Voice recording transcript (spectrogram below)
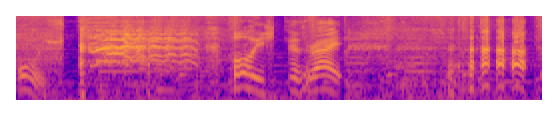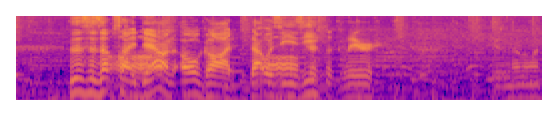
Holy sh- holy shit is right. This is upside down. Oh god. That was Oh, easy. Crystal clear. Here's another one.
